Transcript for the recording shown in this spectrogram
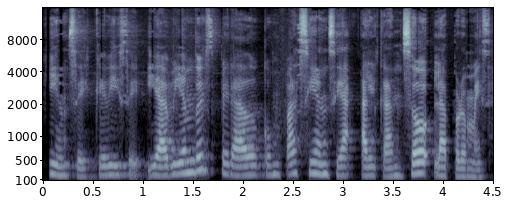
15, que dice, y habiendo esperado con paciencia, alcanzó la promesa.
